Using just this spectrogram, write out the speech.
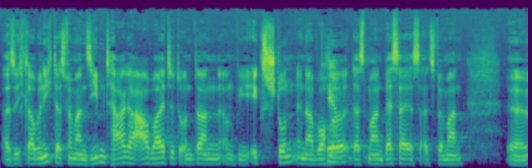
Also ich glaube nicht, dass wenn man sieben Tage arbeitet und dann irgendwie x Stunden in der Woche, ja. dass man besser ist, als wenn man äh,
